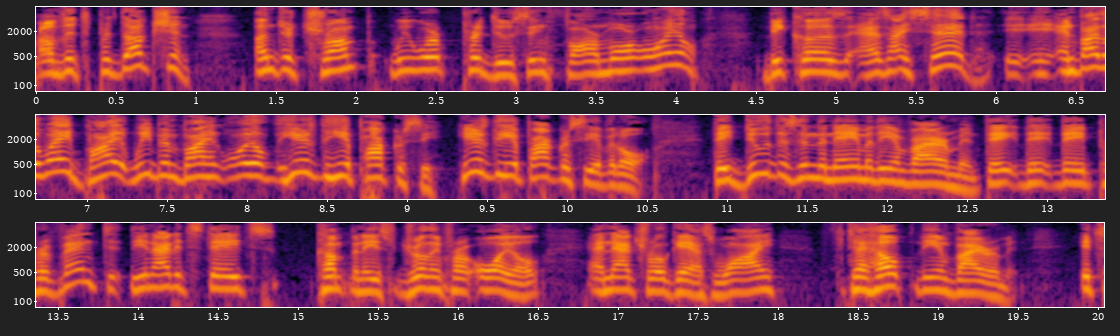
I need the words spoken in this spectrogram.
of its production. Under Trump, we were producing far more oil because, as I said, and by the way, buy, we've been buying oil. Here's the hypocrisy. Here's the hypocrisy of it all. They do this in the name of the environment. They, they, they prevent the United States companies drilling for oil and natural gas. Why? To help the environment. It's,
